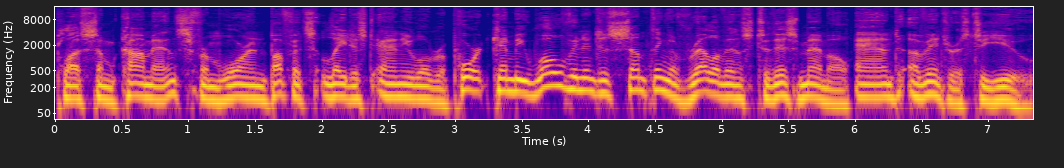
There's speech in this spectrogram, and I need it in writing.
plus some comments from Warren Buffett's latest annual report, can be woven into something of relevance to this memo and of interest to you.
